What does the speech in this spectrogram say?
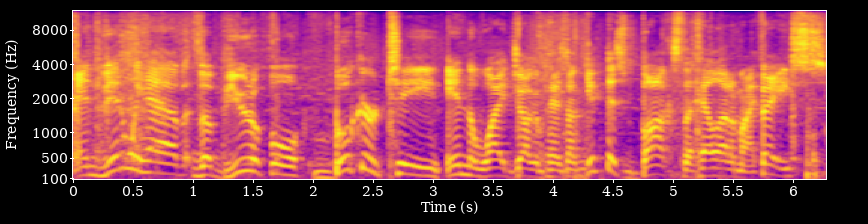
And then we have the beautiful Booker T in the white jogging pants. Now get this box the hell out of my face.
